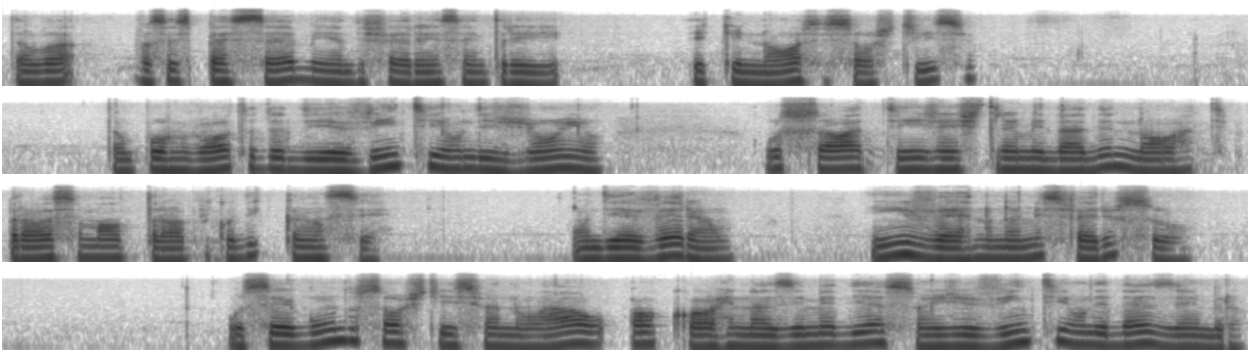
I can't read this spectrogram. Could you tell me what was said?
Então, vocês percebem a diferença entre equinócio e solstício? Então, por volta do dia 21 de junho, o Sol atinge a extremidade norte, próximo ao Trópico de Câncer, onde é verão, e inverno no hemisfério sul. O segundo solstício anual ocorre nas imediações de 21 de dezembro,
